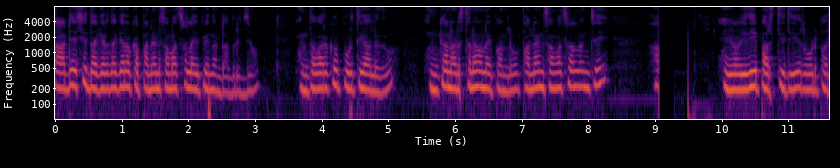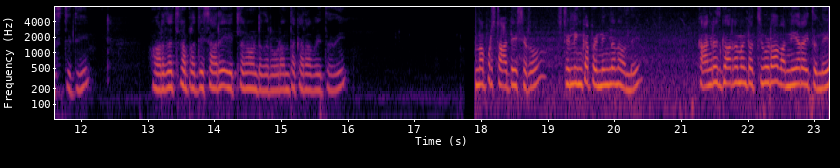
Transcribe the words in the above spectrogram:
స్టార్ట్ చేసి దగ్గర దగ్గర ఒక పన్నెండు సంవత్సరాలు అయిపోయిందంట ఆ బ్రిడ్జ్ ఇంతవరకు పూర్తి కాలేదు. ఇంకా నడుస్తూనే ఉన్నాయి పనులు. పన్నెండు సంవత్సరాల నుంచి ఇగో ఇది పరిస్థితి రోడ్ పరిస్థితి. వరద వచ్చిన ప్రతిసారి ఇట్లనే ఉంటుంది. రోడ్ అంతా ఖరాబ్ అవుతుంది ఉన్నప్పుడు స్టార్ట్ చేసారు స్టిల్ ఇంకా పెండింగ్లోనే ఉంది. కాంగ్రెస్ గవర్నమెంట్ వచ్చి కూడా వన్ ఇయర్ అవుతుంది.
